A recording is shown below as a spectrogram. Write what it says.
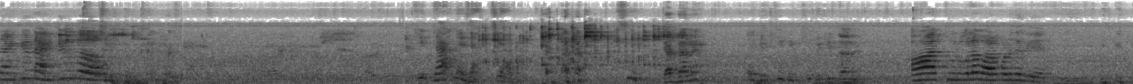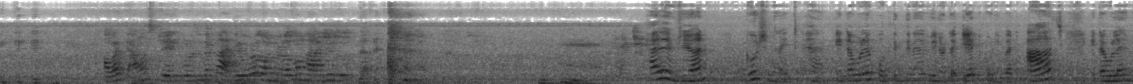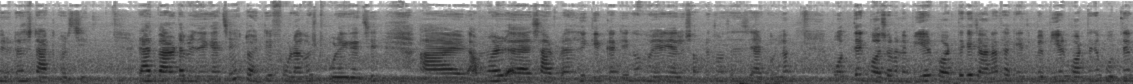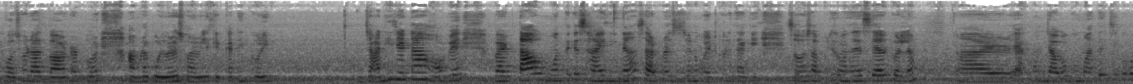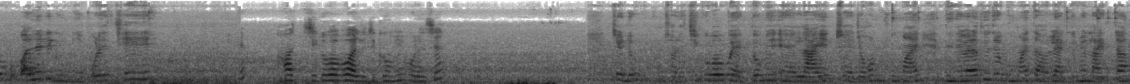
থ্যাংক ইউ থ্যাংক ইউ গো কি জানে যাচ্ছে আবার যার ডানে দেখি দেখি দেখি ডানে আর চুলগুলো বড় করে দিয়ে। আবার কেমন স্ট্রেট করেছে দেখো আজকে পুরো অন্যরকম লাগছে হ্যালো এভরিওয়ান গুড নাইট। হ্যাঁ এটা বলে প্রত্যেক দিন আমি ভিডিওটা এড করি বাট আজ এটা বলে আমি ভিডিওটা স্টার্ট করছি। রাত বারোটা বেজে গেছে টোয়েন্টি ফোর আগস্ট পড়ে গেছে, আর আমার সারপ্রাইজলি কেক কাটিংও হয়ে গেল, সবটা তোমার সাথে শেয়ার করলাম। প্রত্যেক বছর মানে বিয়ের পর থেকে জানা থাকে, বিয়ের পর থেকে প্রত্যেক বছর রাত বারোটার পর আমরা পরিবারের সবাই মিলে কেক কাটিং করি। জানি যেটা হবে বাট তাও মন থেকে সাই নিই না সারপ্রাইজের জন্য ওয়েট করে থাকি। সো সব কিছু সাথে শেয়ার করলাম। আর এখন যাব ঘুমাতে। চিকু বাবু অলরেডি ঘুমিয়ে পড়েছে। হ্যাঁ চিকু বাবু অলরেডি ঘুমিয়ে পড়েছে। চেন্ডু সরি চিকুবাবু একদমই লাইট যখন ঘুমায় দিনের বেলাতে যদি ঘুমায় তাহলে একদমই লাইটটা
